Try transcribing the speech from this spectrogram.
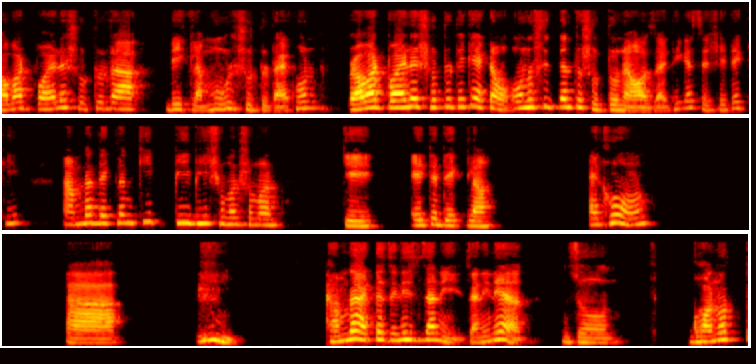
রবার্ট বয়েলের সূত্রটা দেখলাম মূল সূত্রটা। এখন রবার্ট বয়েলের সূত্র থেকে একটা অনুসিদ্ধান্ত সূত্র নেওয়া যায়, ঠিক আছে? সেটা কি? আমরা দেখলাম কি? পিভি সমান সমান কে এইটা দেখলাম। এখন আহ আমরা একটা জিনিস জানি জানি না? যে ঘনত্ব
